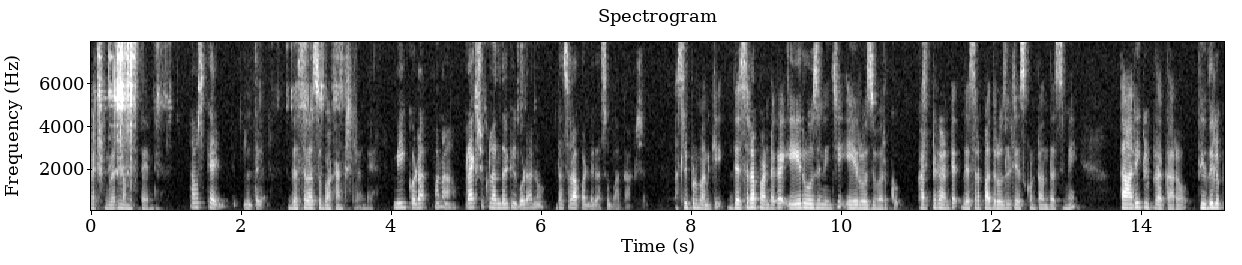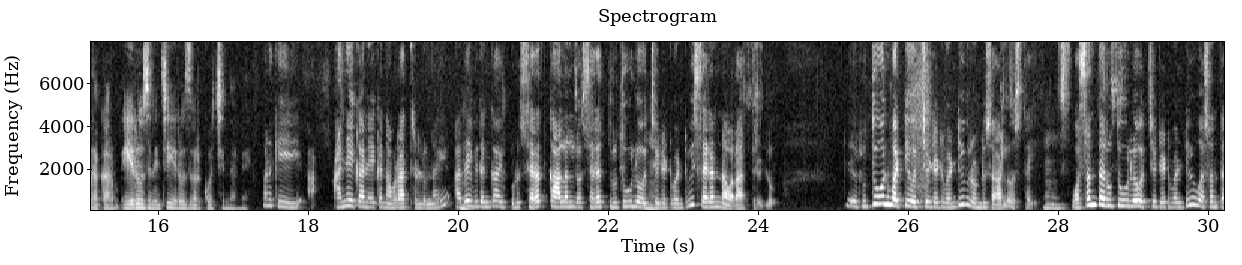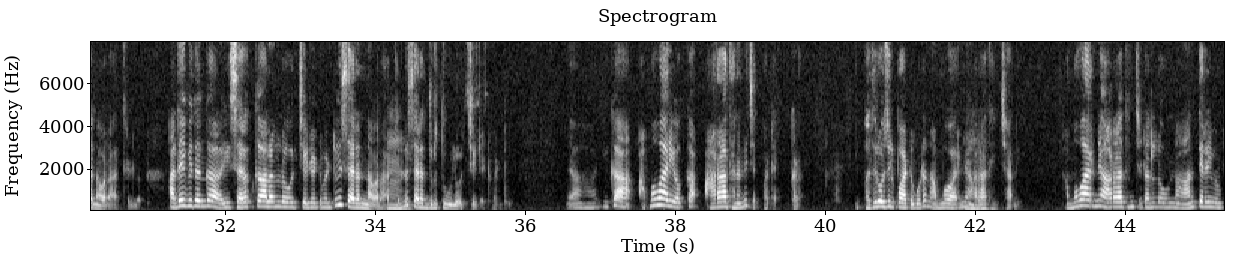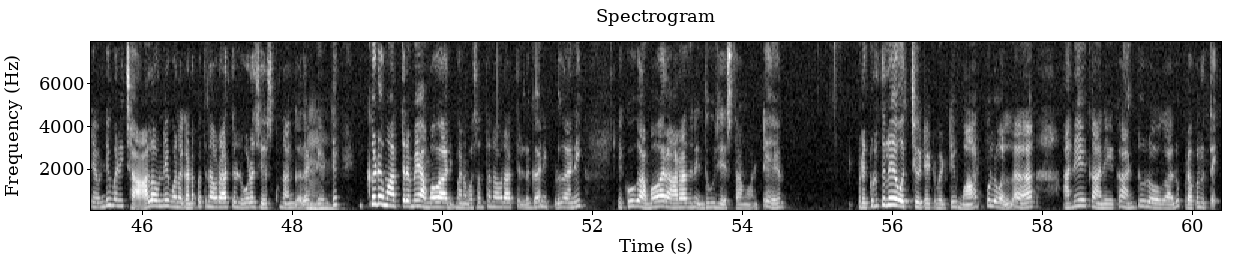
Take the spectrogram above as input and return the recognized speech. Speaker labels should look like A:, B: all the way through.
A: లక్ష్మి గారు నమస్తే అండి.
B: నమస్కారం లలిత గారు.
A: దసరా శుభాకాంక్షలు అండి.
B: మీకు కూడా మన ప్రేక్షకులందరికీ కూడాను దసరా పండుగ శుభాకాంక్షలు.
A: అసలు ఇప్పుడు మనకి దసరా పండగ ఏ రోజు నుంచి ఏ రోజు వరకు? కరెక్ట్గా అంటే దసరా పది రోజులు చేసుకుంటాం దశమి. తారీఖుల ప్రకారం తిథుల ప్రకారం ఏ రోజు నుంచి ఏ రోజు వరకు వచ్చిందండి?
B: మనకి అనేక అనేక నవరాత్రులు ఉన్నాయి. అదేవిధంగా ఇప్పుడు శరత్ కాలంలో శరత్ ఋతువులో వచ్చేటటువంటివి శరన్ నవరాత్రులు ఋతువుని బట్టి వచ్చేటటువంటివి రెండు సార్లు వస్తాయి. వసంత ఋతువులో వచ్చేటటువంటివి వసంత నవరాత్రులు. అదేవిధంగా ఈ శరత్కాలంలో వచ్చేటటువంటివి శరన్ నవరాత్రులు
A: మ్మ్.
B: శరద్ ఋతువులో వచ్చేటటువంటివి. ఇంకా అమ్మవారి యొక్క ఆరాధనని చెప్పాడు ఇక్కడ ఈ పది రోజుల పాటు కూడా అమ్మవారిని
A: మ్మ్.
B: ఆరాధించాలి. అమ్మవారిని ఆరాధించడంలో ఉన్న ఆంతర్యం ఏమిటండి మరి చాలా ఉన్నాయి. మన గణపతి నవరాత్రులు కూడా చేసుకున్నాం కదండి. అంటే ఇక్కడ మాత్రమే అమ్మవారి మన వసంత నవరాత్రులు కానీ ఇప్పుడు కానీ ఎక్కువగా అమ్మవారి ఆరాధన ఎందుకు చేస్తాము అంటే ప్రకృతిలో వచ్చేటటువంటి మార్పుల వల్ల అనేక అనేక అంటు రోగాలు ప్రబలుతాయి.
